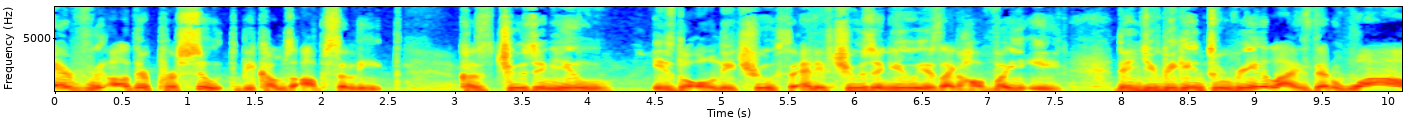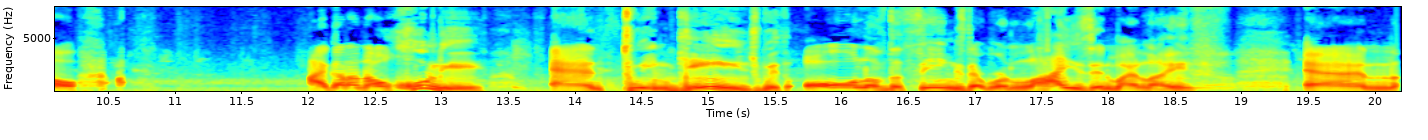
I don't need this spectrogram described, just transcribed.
every other pursuit becomes obsolete. Because choosing you is the only truth. And if choosing you is like Hawaii, then you begin to realize that, wow, I gotta now huli and to engage with all of the things that were lies in my life. And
